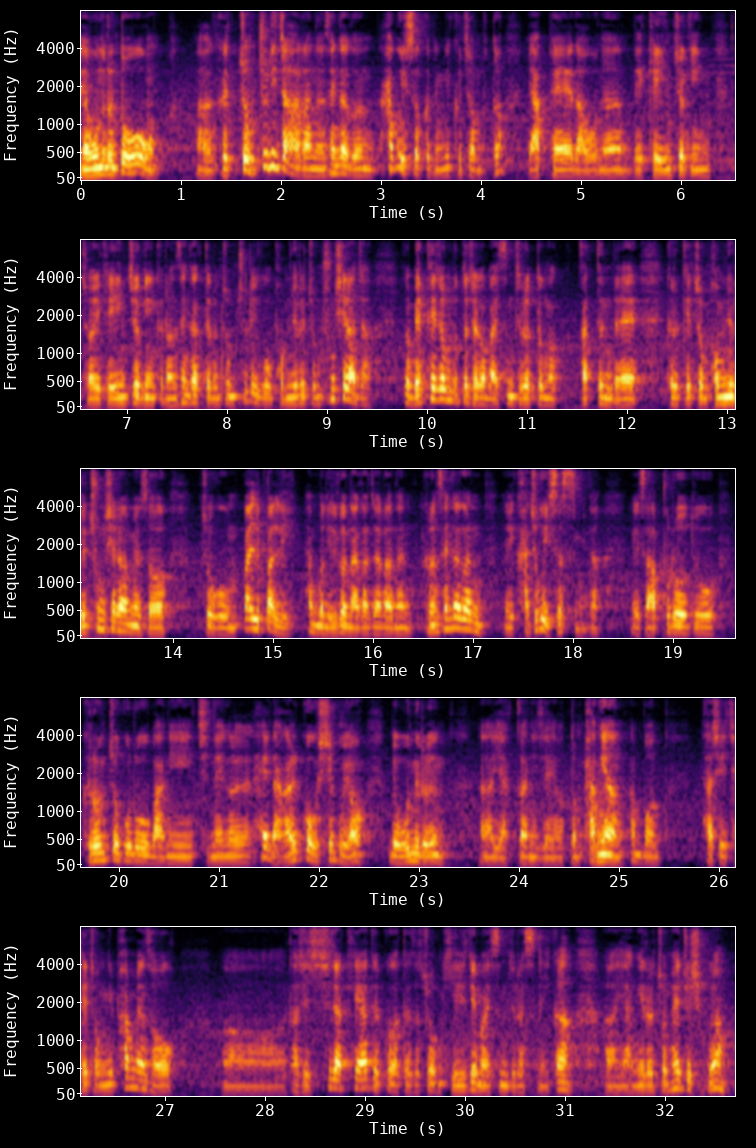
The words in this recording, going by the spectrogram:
예, 오늘은 또 아, 그 좀 줄이자라는 생각은 하고 있었거든요. 그 전부터 이 앞에 나오는 내 개인적인 저의 개인적인 그런 생각들은 좀 줄이고 법률에 좀 충실하자. 그러니까 몇해 전부터 제가 말씀드렸던 것 같은데 그렇게 좀 법률에 충실하면서 조금 빨리빨리 한번 읽어 나가자라는 그런 생각은 예, 가지고 있었습니다. 그래서 앞으로도 그런 쪽으로 많이 진행을 해 나갈 것이고요. 근데 오늘은 아, 약간 이제 어떤 방향 한번 다시 재정립하면서 어, 다시 시작해야 될 것 같아서 좀 길게 말씀드렸으니까 어, 양해를 좀 해주시고요.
